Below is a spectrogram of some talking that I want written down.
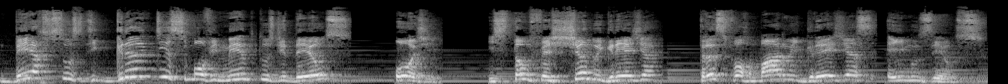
berços de grandes movimentos de Deus, hoje estão fechando igreja, transformaram igrejas em museus.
